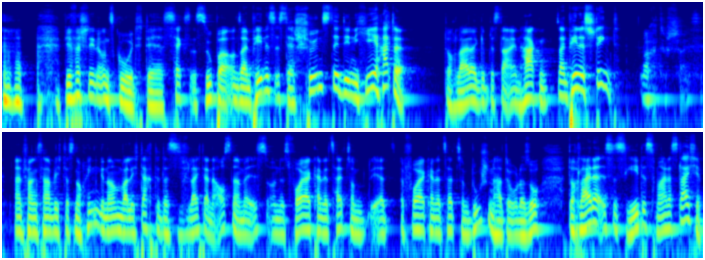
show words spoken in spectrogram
Wir verstehen uns gut. Der Sex ist super und sein Penis ist der schönste, den ich je hatte. Doch leider gibt es da einen Haken. Sein Penis stinkt. Ach du Scheiße. Anfangs habe ich das noch hingenommen, weil ich dachte, dass es vielleicht eine Ausnahme ist und es vorher keine Zeit zum, er vorher keine Zeit zum Duschen hatte oder so. Doch leider ist es jedes Mal das Gleiche.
